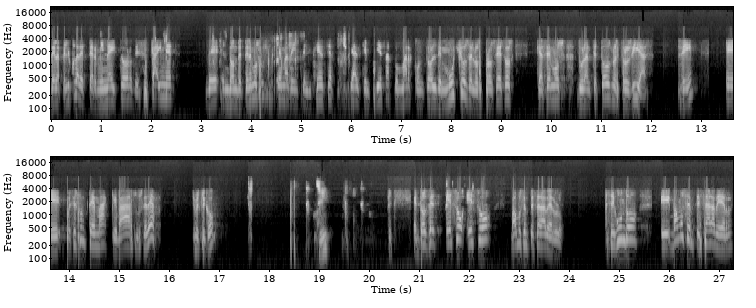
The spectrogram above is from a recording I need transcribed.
de la película de Terminator, de Skynet, de, en donde tenemos un sistema de inteligencia artificial que empieza a tomar control de muchos de los procesos que hacemos durante todos nuestros días, ¿sí? Eh, pues es un tema que va a suceder. ¿Sí me explicó? Sí. Entonces, eso, eso vamos a empezar a verlo. Segundo, eh, vamos a empezar a ver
